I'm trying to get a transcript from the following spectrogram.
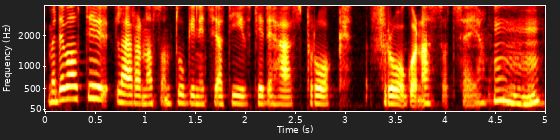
Men det var alltid lärarna som tog initiativ till de här språkfrågorna, så att säga. Mm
